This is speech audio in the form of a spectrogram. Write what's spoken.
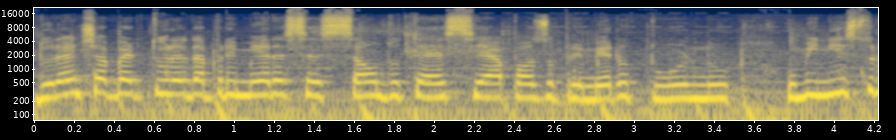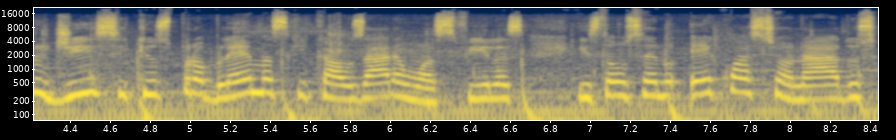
Durante a abertura da primeira sessão do TSE após o primeiro turno, o ministro disse que os problemas que causaram as filas estão sendo equacionados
